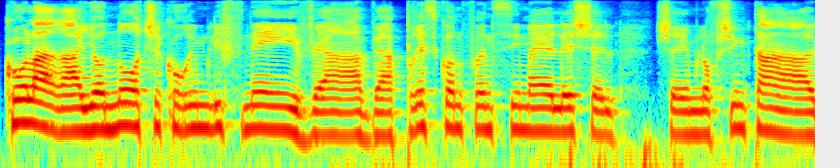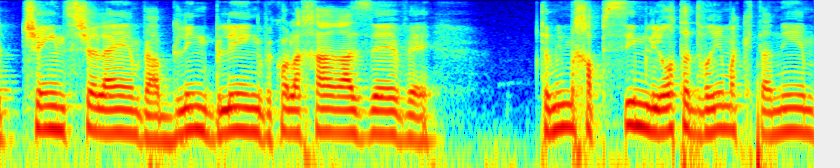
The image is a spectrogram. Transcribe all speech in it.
כל הרעיונות שקורים לפני, וה, והפרס קונפרנסים האלה של, שהם לובשים את הצ'יינס שלהם, והבלינג בלינג, וכל החרא הזה, ותמיד מחפשים לראות את הדברים הקטנים.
